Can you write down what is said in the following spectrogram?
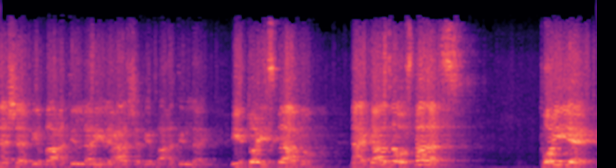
neše fi ta'atillah ili aša fi ta'atillah. I to je ispravno. Da je kazao starac koji je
